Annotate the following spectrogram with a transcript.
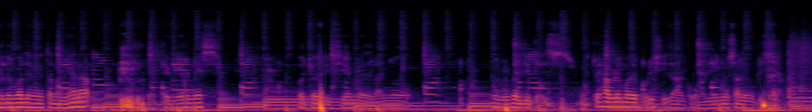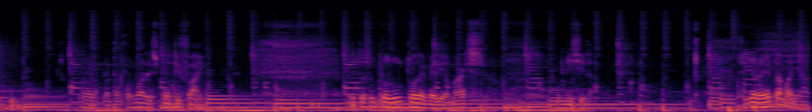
Dios les guarde en esta mañana, este viernes 8 de diciembre del año 2023. Esto es Hablemos de Publicidad con Adiel González Oficial. Para la plataforma de Spotify. Esto es un producto de MediaMax Publicidad. Señores, esta mañana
